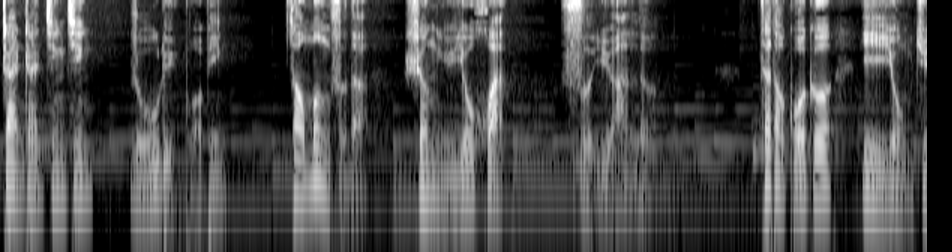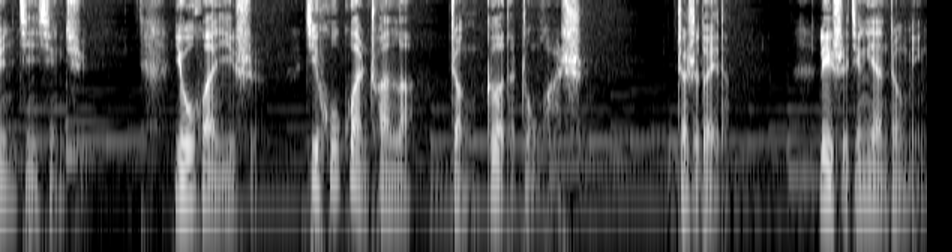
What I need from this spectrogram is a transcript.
战战兢兢、如履薄冰，到孟子的生于忧患，死于安乐，再到国歌《义勇军进行曲》，忧患意识几乎贯穿了整个的中华史。这是对的。历史经验证明，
